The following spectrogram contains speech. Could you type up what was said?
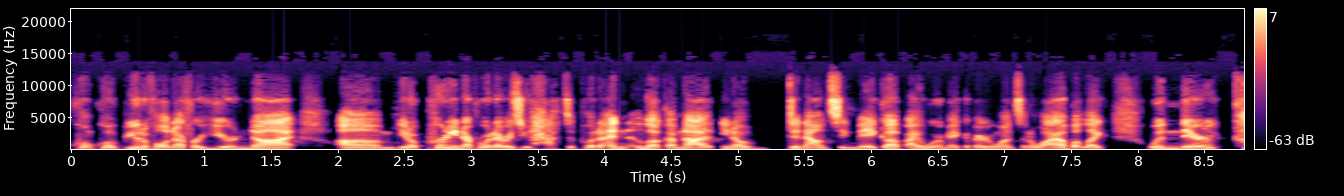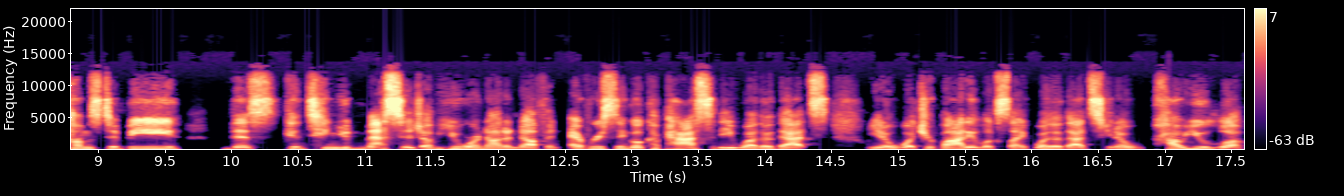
quote unquote beautiful enough or you're not um you know pretty enough or whatever is you have to put and look i'm not you know denouncing makeup. I wear makeup every once in a while but like when there comes to be this continued message of you are not enough in every single capacity whether that's you know what your body looks like whether that's you know how you look.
